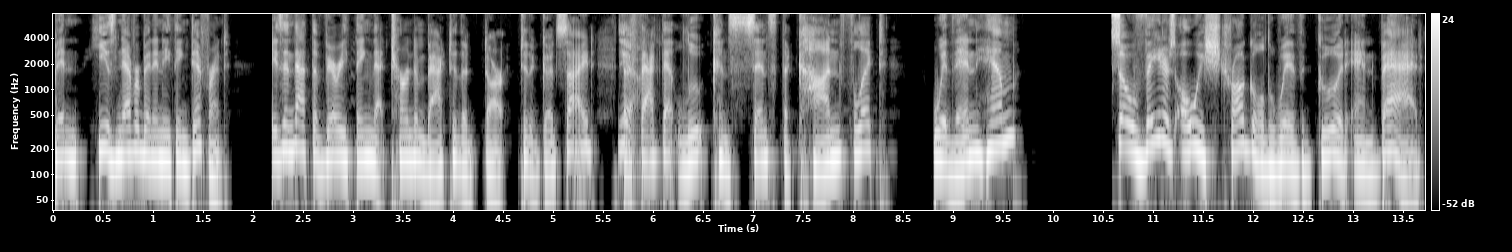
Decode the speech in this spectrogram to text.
been, he has never been anything different. Isn't that the very thing that turned him back to the dark, to the good side? Yeah. The fact that Luke can sense the conflict within him? So Vader's always struggled with good and bad,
